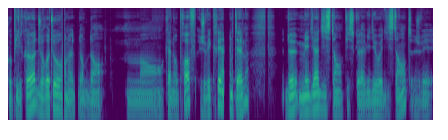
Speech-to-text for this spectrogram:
copie le code, je retourne donc dans mon Canoprof, je vais créer un thème de média distant, puisque la vidéo est distante. Je vais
